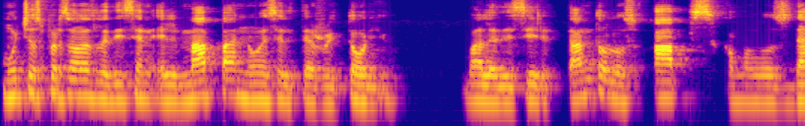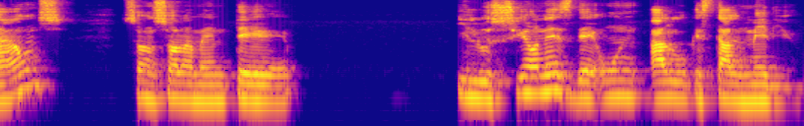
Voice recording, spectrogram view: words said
muchas personas le dicen el mapa no es el territorio. Vale decir, tanto los ups como los downs son solamente ilusiones de un, algo que está al medio.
